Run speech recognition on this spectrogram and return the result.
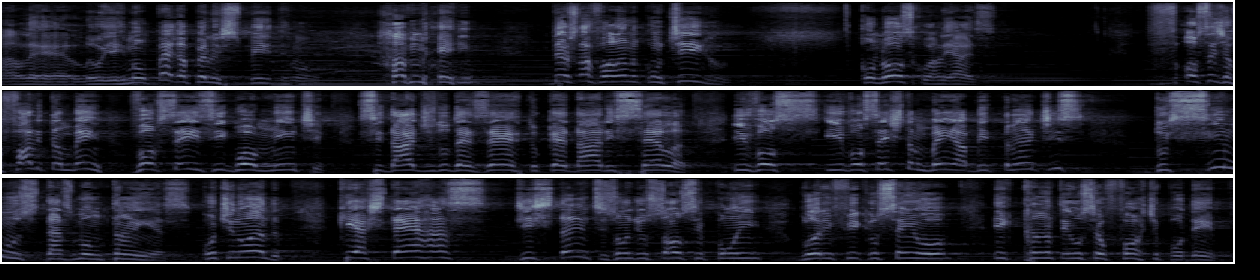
Aleluia. Irmão, pega pelo Espírito, irmão. Amém. Deus está falando contigo. Conosco, aliás. Ou seja, fale também, vocês igualmente, cidades do deserto, Kedar e Sela, e, vo e vocês também, habitantes dos cimos das montanhas. Continuando, que as terras distantes, onde o sol se põe, glorifiquem o Senhor e cantem o seu forte poder.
